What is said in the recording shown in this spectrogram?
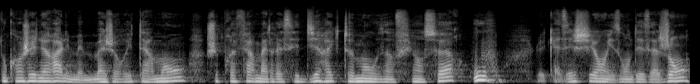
Donc en général et même majoritairement, je préfère m'adresser directement aux influenceurs ou, le cas échéant, ils ont des agents,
